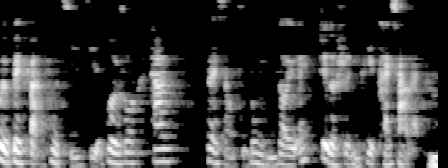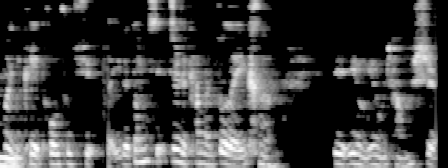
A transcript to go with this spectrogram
会被反复提及，或者说他在想主动营造一个，哎，这个是你可以拍下来，或者你可以抛出去的一个东西，这是他们做的一个一一种一种尝试。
